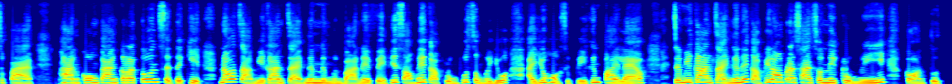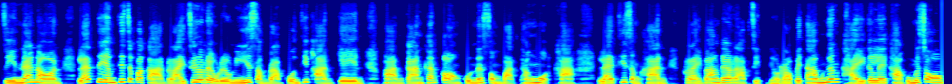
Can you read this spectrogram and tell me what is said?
2568 ผ่านโครงการกระตุ้นเศรษฐกิจ นอกจากมีการแจกเงิน 10,000 บาทในเฟสที่ 2 ให้กับกลุ่มผู้สูงอายุ อายุ 60 ปีขึ้นไปแล้ว จะมีการจ่ายเงินให้กับพี่น้องประชาชนในกลุ่มนี้ ก่อนตรุษจีนแน่นอน และเตรียมที่จะประกาศรายชื่อเร็วๆนี้สำหรับคนที่ผ่านเกณฑ์ ผ่านการคัดกรองคุณสมบัติทั้งหมดค่ะ และที่สำคัญใครบ้างได้รับสิทธิ์เดี๋ยวเราไปตามเงื่อนไขกันเลยค่ะ คุณผู้ชม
